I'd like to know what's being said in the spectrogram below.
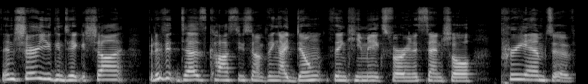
then sure, you can take a shot. But if it does cost you something, I don't think he makes for an essential preemptive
